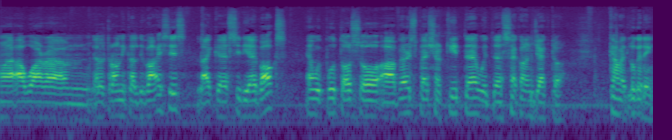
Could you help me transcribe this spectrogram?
uh, our um, electronical devices like CDI box and we put also a very special kit with the second injector. Come and look at it.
